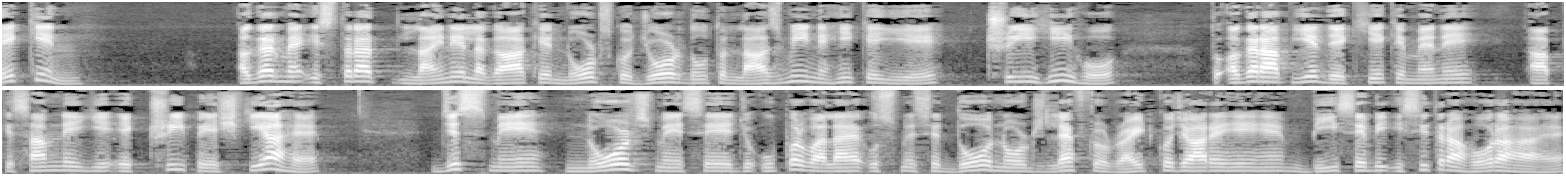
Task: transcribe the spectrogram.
لیکن اگر میں اس طرح لائنیں لگا کے نوٹس کو جوڑ دوں تو لازمی نہیں کہ یہ ٹری ہی ہو تو اگر آپ یہ دیکھیے کہ میں نے آپ کے سامنے یہ ایک ٹری پیش کیا ہے جس میں نوڈز میں سے جو اوپر والا ہے اس میں سے دو نوڈز لیفٹ اور رائٹ right کو جا رہے ہیں بی سے بھی اسی طرح ہو رہا ہے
